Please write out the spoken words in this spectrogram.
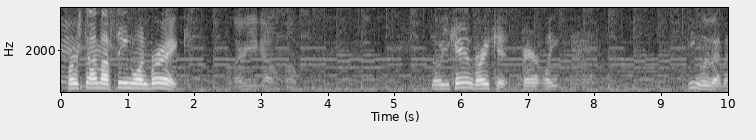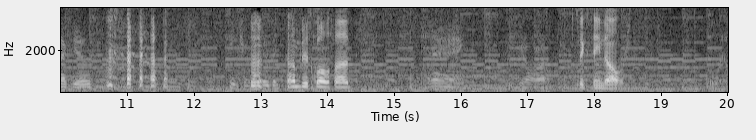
The first time I've seen one break. Well, there you go, folks. So you can break it, apparently. You can glue that back together. I'm disqualified. Dang. Be all right. Sixteen dollars. Oh well.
